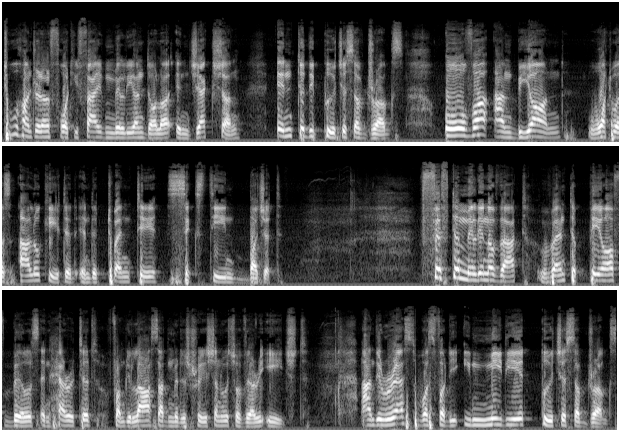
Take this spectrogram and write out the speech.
$245 million injection into the purchase of drugs over and beyond what was allocated in the 2016 budget. 50 million of that went to pay off bills inherited from the last administration, which were very aged. And the rest was for the immediate purchase of drugs.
